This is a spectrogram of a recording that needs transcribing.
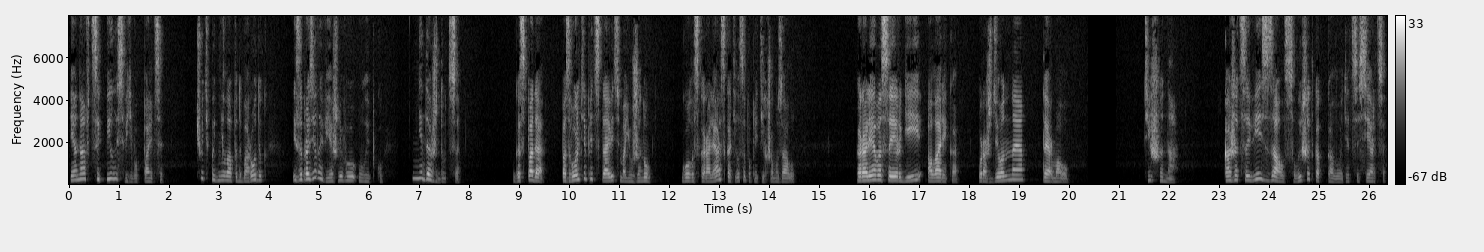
и она вцепилась в его пальцы — чуть подняла подбородок, изобразила вежливую улыбку. Не дождутся. «Господа, позвольте представить мою жену». Голос короля раскатился по притихшему залу. «Королева Саергии Аларика, урожденная Термаул». Тишина. Кажется, весь зал слышит, как колотится сердце.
